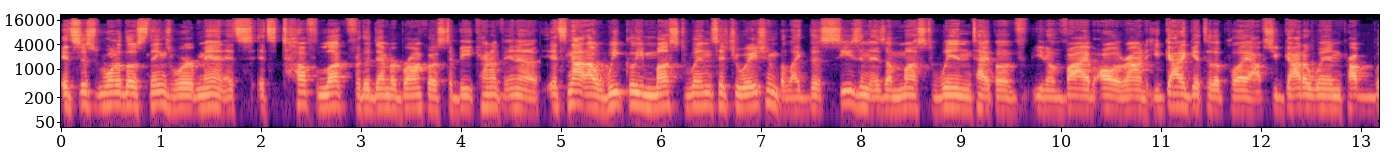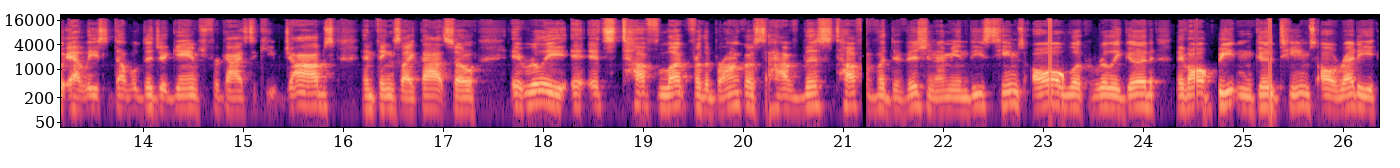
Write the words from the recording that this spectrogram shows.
it's just one of those things where man it's it's tough luck for the denver broncos to be kind of in a it's not a weekly must win situation but like this season is a must win type of you know vibe all around it. You got to get to the playoffs. You got to win probably at least double digit games for guys to keep jobs and things like that. So it really it, it's tough luck for the Broncos to have this tough of a division. I mean, these teams all look really good. They've all beaten good teams already,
